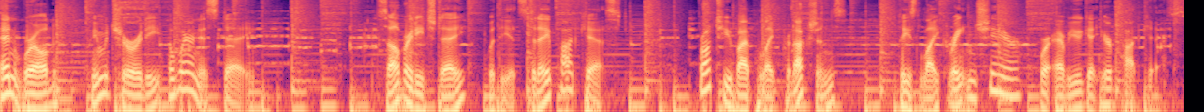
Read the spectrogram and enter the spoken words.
and World Prematurity Awareness Day. Celebrate each day with the It's Today podcast. Brought to you by Polite Productions. Please like, rate, and share wherever you get your podcasts.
